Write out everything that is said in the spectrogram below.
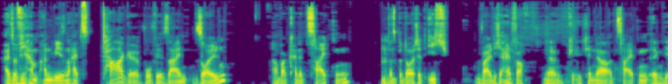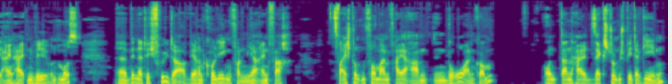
also wir haben Anwesenheitstage, wo wir sein sollen, aber keine Zeiten. Mhm. Das bedeutet, ich, weil ich einfach äh, Kinderzeiten irgendwie einhalten will und muss, äh, bin natürlich früh da, während Kollegen von mir einfach zwei Stunden vor meinem Feierabend im Büro ankommen und dann halt sechs Stunden später gehen.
